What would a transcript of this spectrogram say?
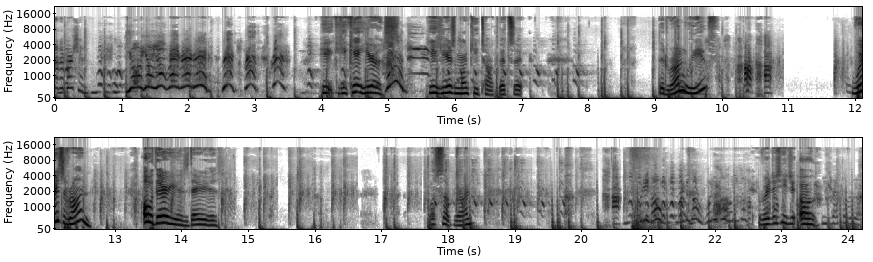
another person. Yo, yo, yo, red, red, red, red, red, red, He he can't hear us. red. He hears monkey talk. That's it. Did Run leave? Where's Run? Oh, there he is. There he is. What's up, Run? Where'd he go? Where'd he go? Where'd he go? Where'd he go? Where did he just? Oh, He's back over there.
